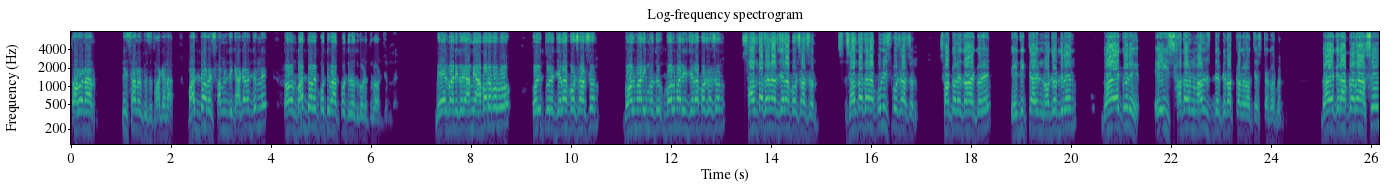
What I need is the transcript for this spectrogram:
তখন আর পিছানোর কিছু থাকে না। বাধ্য হবে সামনের দিকে আগানোর জন্য, তখন বাধ্য হবে প্রতিবাদ প্রতিরোধ গড়ে তোলার জন্য। মেহরবানি করে আমি আবারও বলব, ফরিদপুরের জেলা প্রশাসন, বলমারি মধু, বলমারির জেলা প্রশাসন সালতা থানার জেলা প্রশাসন সালতা থানার পুলিশ প্রশাসন, সকলে দয়া করে এই দিকটা নজর দিবেন। দয়া করে এই সাধারণ মানুষদেরকে রক্ষা করার চেষ্টা করবেন। দয়া করে আপনারা আসুন,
